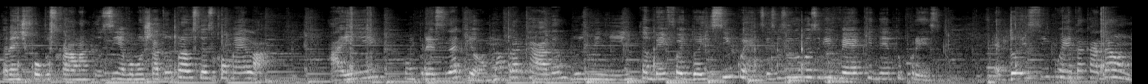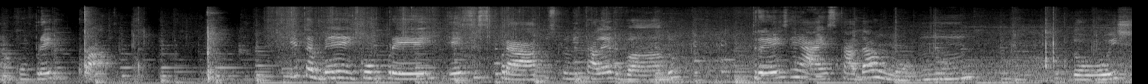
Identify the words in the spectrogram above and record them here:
Quando a gente for buscar lá na cozinha, vou mostrar tudo pra vocês como é lá. Aí comprei esses aqui, ó, uma pra cada dos meninos, também foi R$2,50. Não sei se vocês vão conseguir ver aqui dentro o preço. É R$2,50 cada uma, comprei quatro. E também comprei esses pratos pra mim estar tá levando, R$3,00 cada um. Um, dois,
